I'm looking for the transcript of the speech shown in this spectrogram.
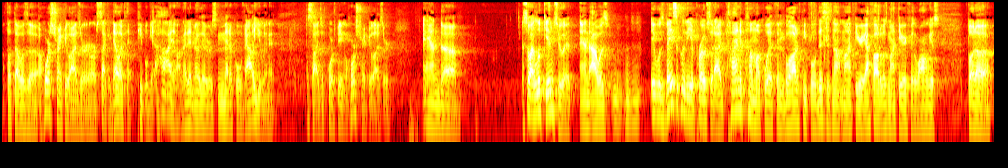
I thought that was a, a horse tranquilizer or a psychedelic that people get high on. I didn't know there was medical value in it, besides, of course, being a horse tranquilizer. And uh, so I looked into it, and I was, it was basically the approach that I'd kind of come up with, and a lot of people, this is not my theory. I thought it was my theory for the longest, but uh,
